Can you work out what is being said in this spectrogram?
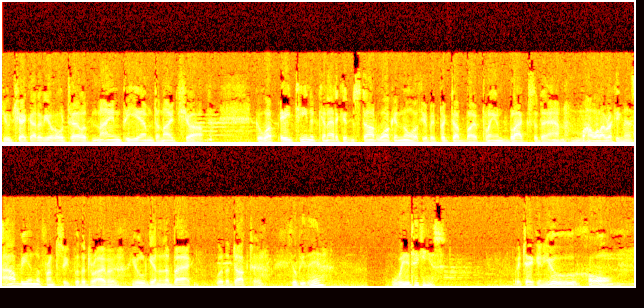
You check out of your hotel at 9 p.m. tonight sharp. Go up 18 at Connecticut and start walking north. You'll be picked up by a plain black sedan. How will I recognize him? I'll be in the front seat with the driver. You'll get in the back with the doctor. He'll be there? Where are you taking us? We're taking you home.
